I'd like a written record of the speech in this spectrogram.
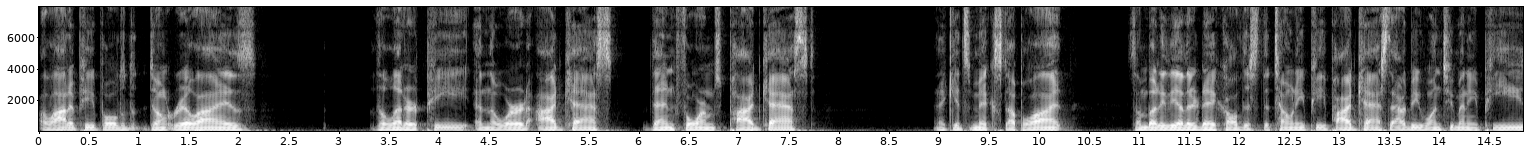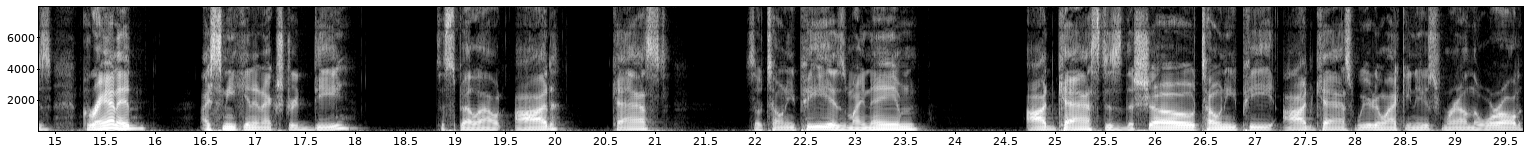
A lot of people don't realize the letter P and the word Oddcast then forms podcast. And it gets mixed up a lot. Somebody the other day called this the Tony P podcast. That would be one too many P's. Granted, I sneak in an extra D to spell out odd cast. So Tony P is my name. Oddcast is the show. Tony P Oddcast, weird and wacky news from around the world.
